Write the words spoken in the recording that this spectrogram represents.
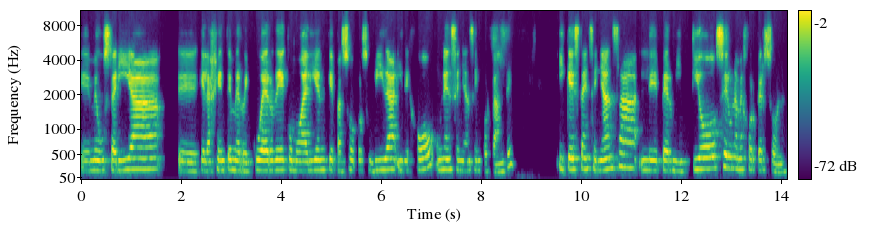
Eh, me gustaría eh, que la gente me recuerde como alguien que pasó por su vida y dejó una enseñanza importante y que esta enseñanza le permitió ser una mejor persona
